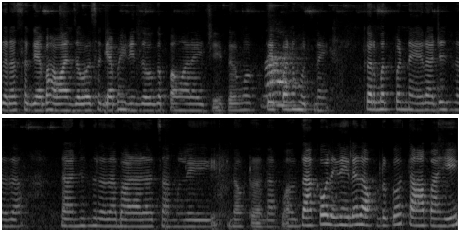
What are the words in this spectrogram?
जरा सगळ्या भावांजवळ सगळ्या बहिणींजवळ गप्पा मारायची. तर मग ते पण होत नाही. करमत पण नाही. राजेंद्र दादा राजेंद्र दादा बाळाला चांगले डॉक्टर दाखवा दाखवले नेलं डॉक्टर को ताप आहे.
